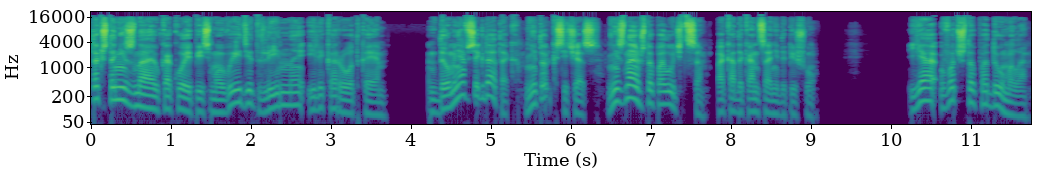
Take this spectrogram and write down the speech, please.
Так что не знаю, какое письмо выйдет, длинное или короткое. Да у меня всегда так, не только сейчас. Не знаю, что получится, пока до конца не допишу. Я вот что подумала.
